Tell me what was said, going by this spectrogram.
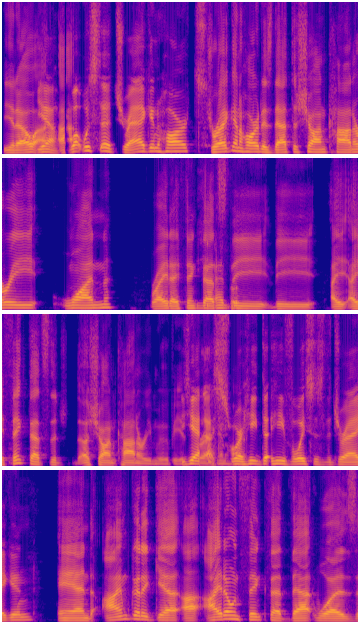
You know, Yeah. I, what was the Dragon Heart? Dragon Heart is that the Sean Connery one, right? I think I that's bel- the the I, I think that's the a Sean Connery movie. is yes, where he he voices the dragon. and I'm gonna get. I I don't think that that was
